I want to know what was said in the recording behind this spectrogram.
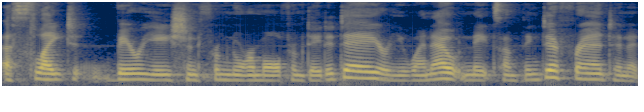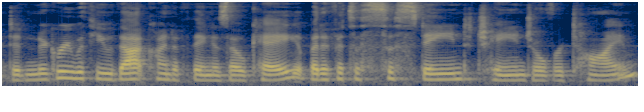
a slight variation from normal from day to day, or you went out and ate something different and it didn't agree with you, that kind of thing is okay. But if it's a sustained change over time,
